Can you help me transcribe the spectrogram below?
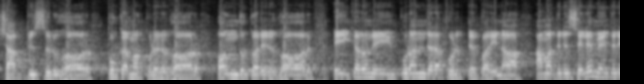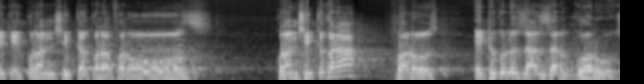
সাপ বিশ্বর ঘর, পোকামাকড়ের ঘর, অন্ধকারের ঘর। এই কারণে কোরআন যারা পড়তে পারি না, আমাদের ছেলে মেয়েদেরকে কোরআন শিক্ষা করা ফরজ। কোরআন শিক্ষা করা ফরজ। এটুকুলো যার যার গরজ।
